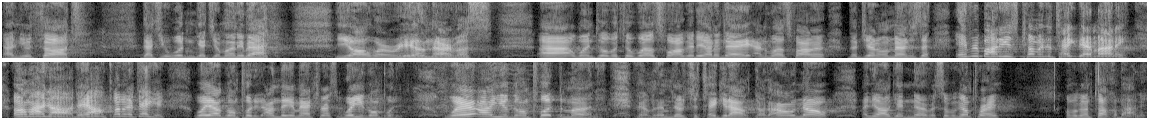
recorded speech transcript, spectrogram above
and you thought that you wouldn't get your money back. You all were real nervous uh, went over to Wells Fargo the other day, and Wells Fargo, the general manager said, Everybody is coming to take their money. Oh my God, they all coming to take it. Where y'all gonna put it? Under your mattress? Where you gonna put it? Where are you gonna put the money? Them, them just take it out, though. I don't know. And y'all get nervous. So we're gonna pray, and we're gonna talk about it.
